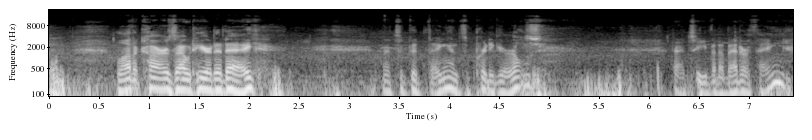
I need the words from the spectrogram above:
A lot of cars out here today. That's a good thing, and some pretty girls. That's even a better thing.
